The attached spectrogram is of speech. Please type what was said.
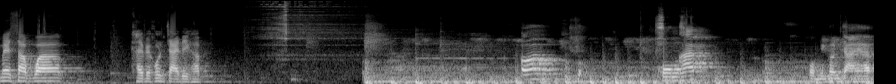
ไม่ทราบว่าใครเป็นคนจ่ายดีครับเออผมครับ ผมเป็นจ่ายครับ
